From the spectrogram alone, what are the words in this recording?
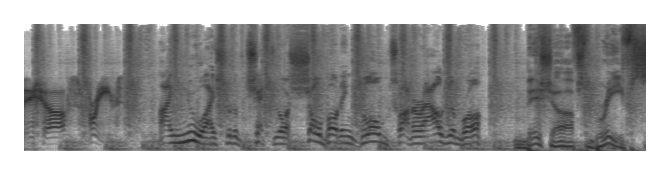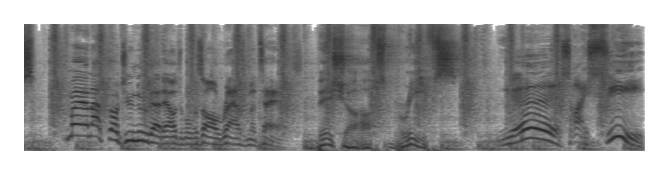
Bischoff's Briefs. I knew I should have checked your showboating globetrotter algebra. Bischoff's Briefs. Man, I thought you knew that algebra was all razzmatazz. Bischoff's Briefs. Yes, I see.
